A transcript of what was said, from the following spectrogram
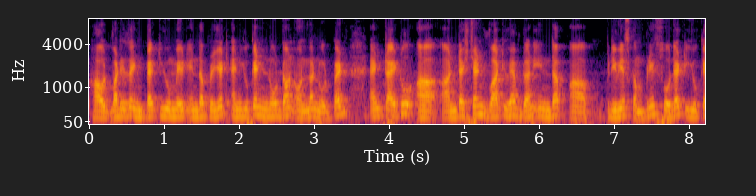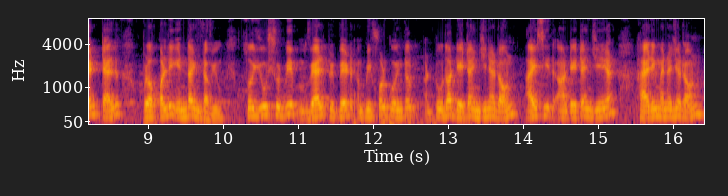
how what is the impact you made in the project, and you can can note down on the notepad and try to uh, understand what you have done in the uh, previous company so that you can tell properly in the interview. So you should be well prepared before going to to the data engineer round. I see uh, data engineer hiring manager round.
